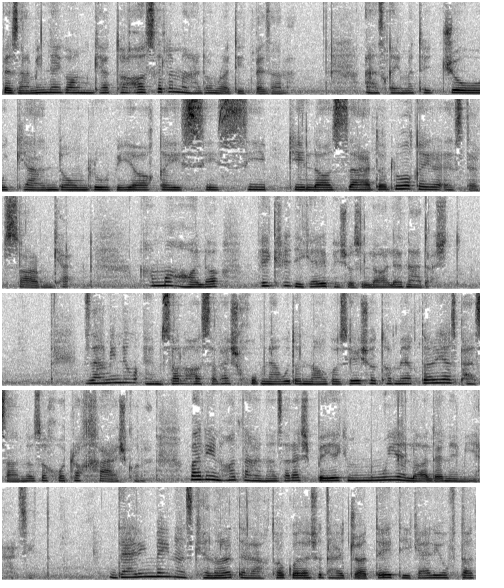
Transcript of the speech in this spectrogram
به زمین نگاه می‌کرد تا حاصل مردم را دید بزند از قیمت جو، گندم، لوبیا، قیسی، سیب، گیلاس، زردالو و غیر استفسار می‌کرد. اما حالا فکر دیگری به جز لاله نداشت. زمین و امسال حاصلش خوب نبود و ناگزیر شد تا مقداری از پسنداز خود را خرج کند ولی اینها در نظرش به یک موی لاله نمیارزید. در این بین از کنار درختها گذشت و در جاده دیگری افتاد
